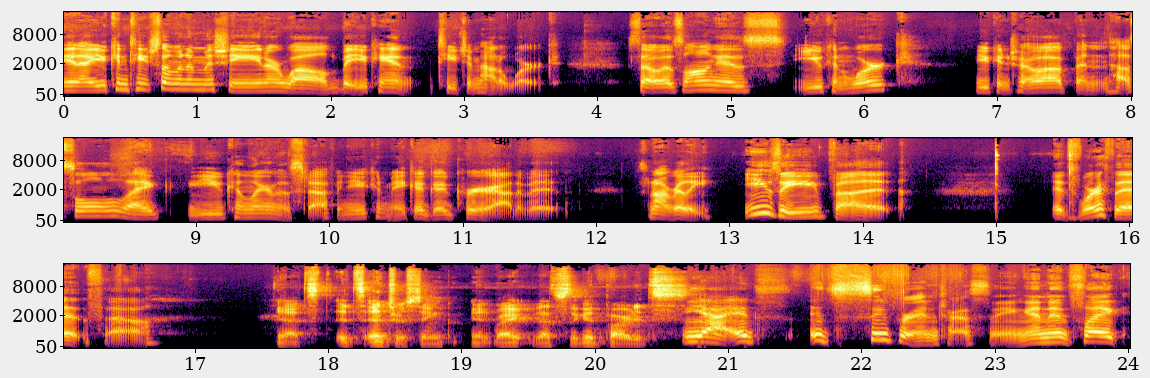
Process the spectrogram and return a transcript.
you know you can teach someone a machine or weld, but you can't teach them how to work. So as long as you can work, you can show up and hustle, like you can learn this stuff and you can make a good career out of it. It's not really easy, but it's worth it. So yeah, it's it's interesting, right? That's the good part. It's yeah, it's it's super interesting, and it's like,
